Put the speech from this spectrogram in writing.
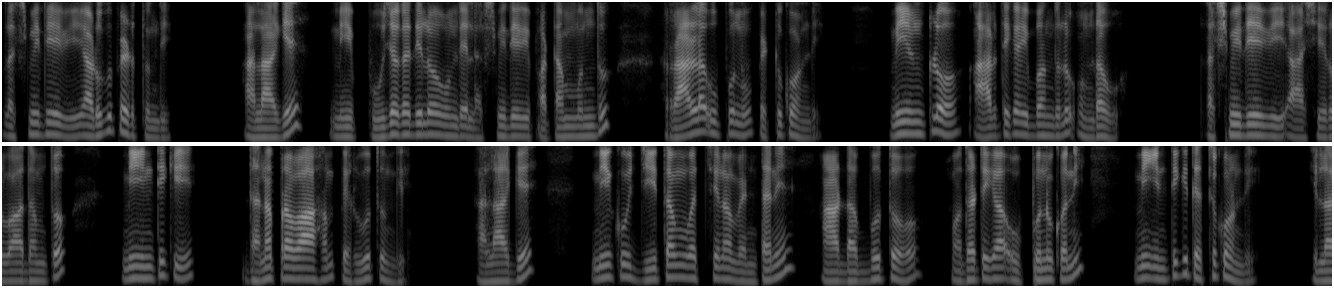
లక్ష్మీదేవి అడుగుపెడుతుంది. అలాగే మీ పూజ గదిలో ఉండే లక్ష్మీదేవి పటం ముందు రాళ్ళ ఉప్పును పెట్టుకోండి. మీ ఇంట్లో ఆర్థిక ఇబ్బందులు ఉండవు. లక్ష్మీదేవి ఆశీర్వాదంతో మీ ఇంటికి ధన ప్రవాహం పెరుగుతుంది. అలాగే మీకు జీతం వచ్చిన వెంటనే ఆ డబ్బుతో మొదటిగా ఉప్పును కొని మీ ఇంటికి తెచ్చుకోండి. ఇలా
